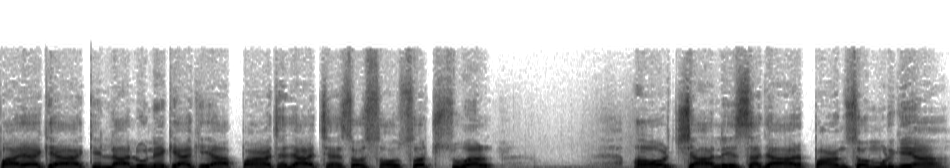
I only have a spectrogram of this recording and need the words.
पाया क्या कि लालू ने क्या किया? पाँच हज़ार छह सौ सौसठ सुअर और चालीस हज़ार पाँच सौ मुर्गियाँ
